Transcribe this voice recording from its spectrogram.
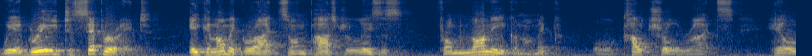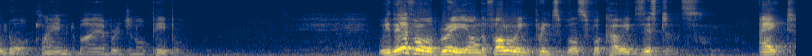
we agree to separate economic rights on pastoral leases from non-economic or cultural rights held or claimed by Aboriginal people. We therefore agree on the following principles for coexistence. Eight,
